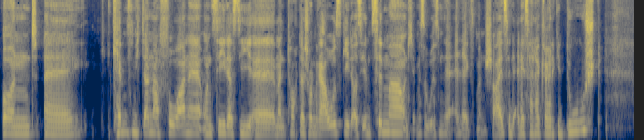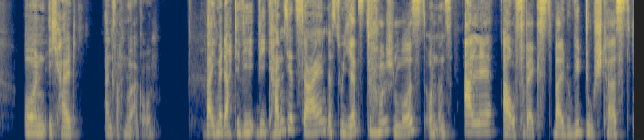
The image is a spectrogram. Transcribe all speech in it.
und äh, kämpfe mich dann nach vorne und sehe, dass die äh, meine Tochter schon rausgeht aus ihrem Zimmer und ich denke mir so, wo ist denn der Alex? Mann, scheiße, der Alex hat halt gerade geduscht und ich halt einfach nur aggro. Weil ich mir dachte, wie, wie kann es jetzt sein, dass du jetzt duschen musst und uns alle aufwächst, weil du geduscht hast?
